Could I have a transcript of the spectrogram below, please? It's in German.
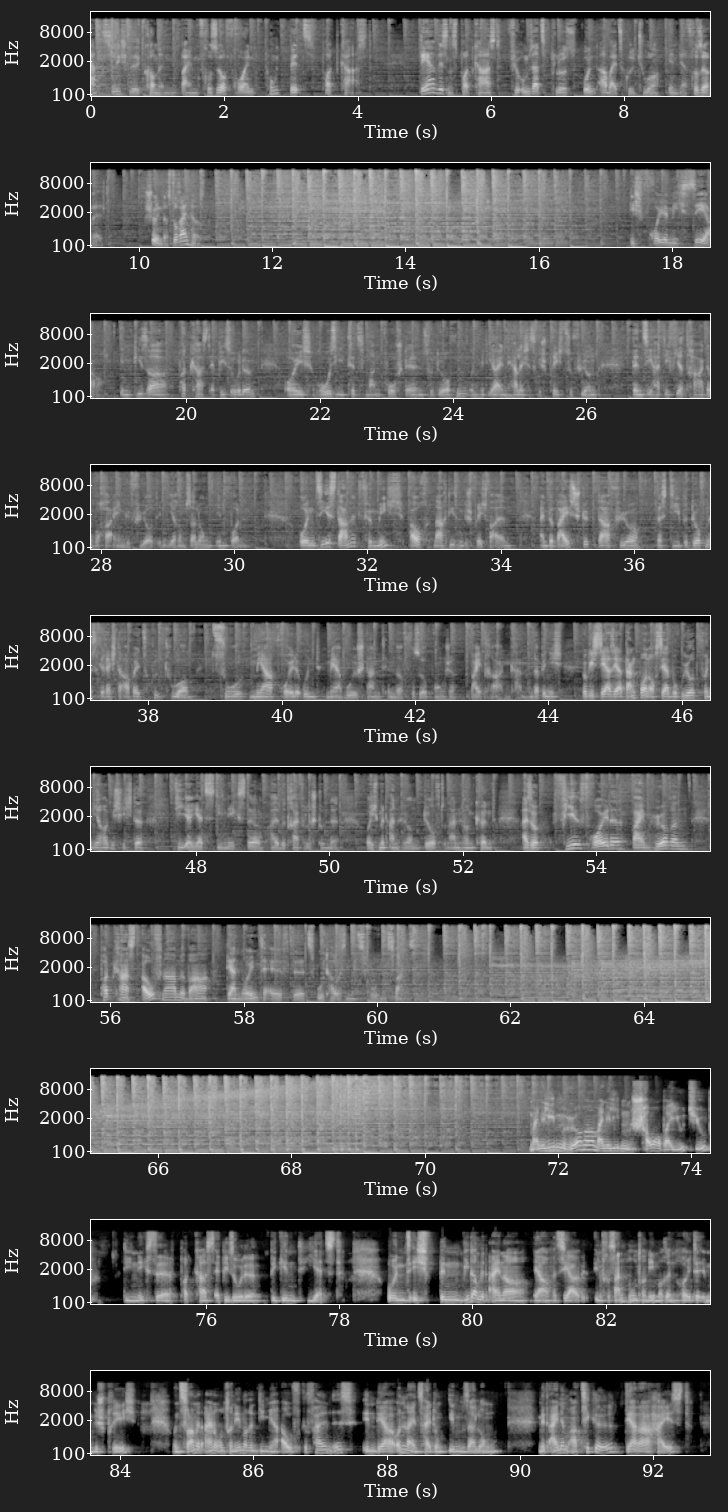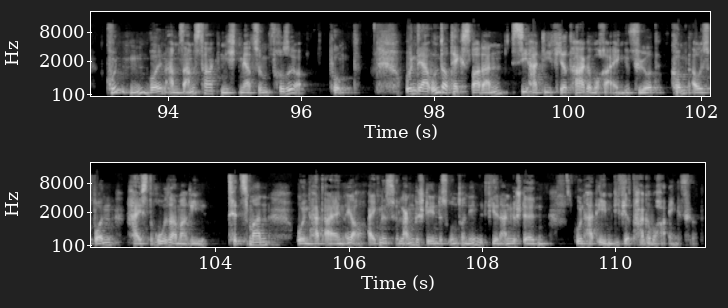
Herzlich willkommen beim Friseurfreund.biz Podcast. Der Wissenspodcast für Umsatz plus und Arbeitskultur in der Friseurwelt. Schön, dass du reinhörst. Ich freue mich sehr, in dieser Podcast-Episode euch Rosi Titzmann vorstellen zu dürfen und mit ihr ein herrliches Gespräch zu führen, denn sie hat die Vier-Tage-Woche eingeführt in ihrem Salon in Bonn. Und sie ist damit für mich, auch nach diesem Gespräch vor allem, ein Beweisstück dafür, dass die bedürfnisgerechte Arbeitskultur zu mehr Freude und mehr Wohlstand in der Friseurbranche beitragen kann. Und da bin ich wirklich sehr, sehr dankbar und auch sehr berührt von ihrer Geschichte, die ihr jetzt die nächste halbe, dreiviertel Stunde euch mit anhören dürft und anhören könnt. Also viel Freude beim Hören. Podcast-Aufnahme war der 9.11.2022. Meine lieben Hörer, meine lieben Schauer bei YouTube, die nächste Podcast-Episode beginnt jetzt. Und ich bin wieder mit einer ja, sehr interessanten Unternehmerin heute im Gespräch. Und zwar mit einer Unternehmerin, die mir aufgefallen ist in der Online-Zeitung im Salon, mit einem Artikel, der da heißt, Kunden wollen am Samstag nicht mehr zum Friseur. Punkt. Und der Untertext war dann, sie hat die Vier-Tage-Woche eingeführt, kommt aus Bonn, heißt Rosa Marie Titzmann und hat ein ja, eigenes lang bestehendes Unternehmen mit vielen Angestellten und hat eben die Vier-Tage-Woche eingeführt.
